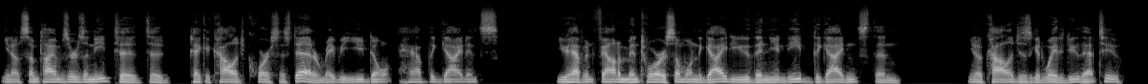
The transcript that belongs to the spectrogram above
you know sometimes there's a need to to take a college course instead, or maybe you don't have the guidance, you haven't found a mentor or someone to guide you, then you need the guidance. Then you know college is a good way to do that too.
